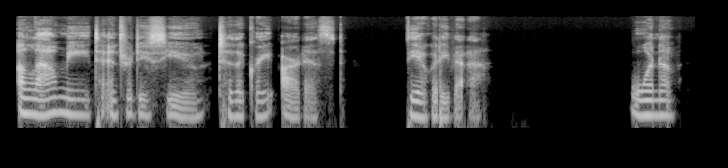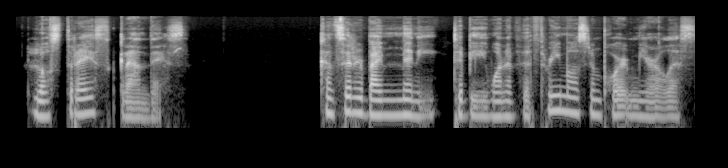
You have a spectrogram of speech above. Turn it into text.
Allow me to introduce you to the great artist, Diego Rivera, one of Los Tres Grandes, considered by many to be one of the three most important muralists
